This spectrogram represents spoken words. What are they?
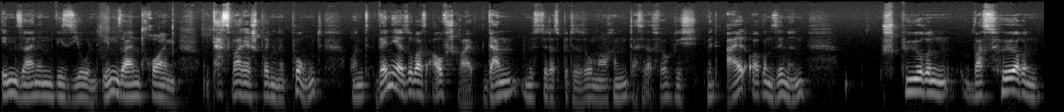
in seinen Visionen, in seinen Träumen. Und das war der springende Punkt. Und wenn ihr sowas aufschreibt, dann müsst ihr das bitte so machen, dass ihr das wirklich mit all euren Sinnen spüren, was hören,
